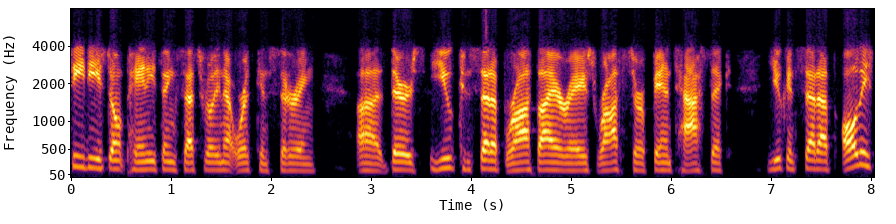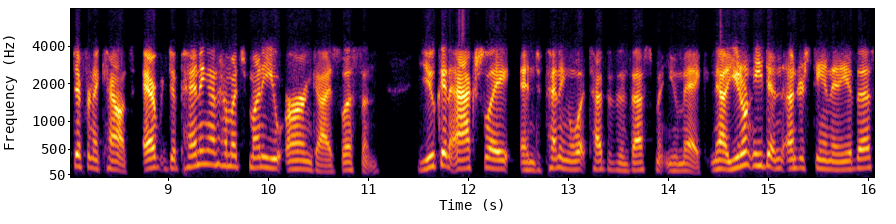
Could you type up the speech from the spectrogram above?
CDs don't pay anything, so that's really not worth considering. Uh, there's you can set up Roth IRAs. Roths are fantastic. You can set up all these different accounts. Every, depending on how much money you earn, guys, listen, you can actually, and depending on what type of investment you make. Now, you don't need to understand any of this.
